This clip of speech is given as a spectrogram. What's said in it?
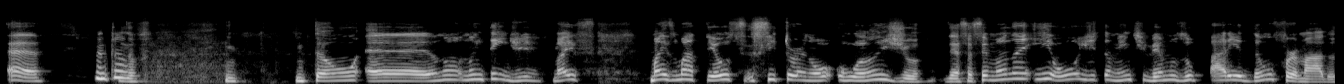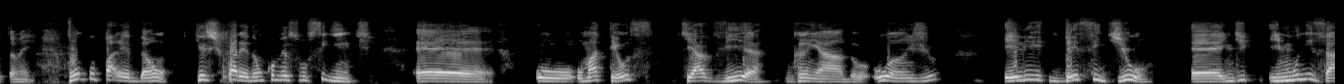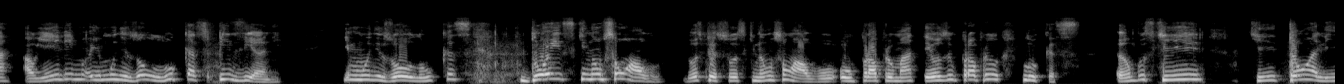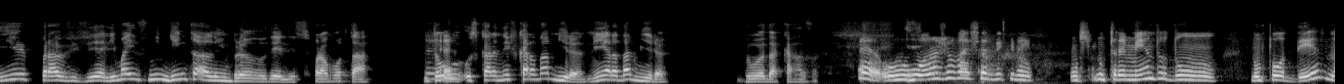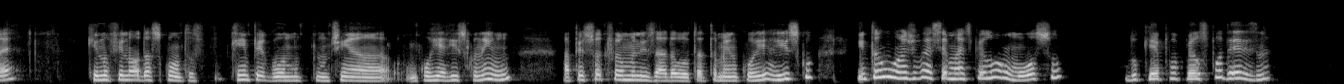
É. Então. No, então, é, eu não, não entendi, mas, mas Mateus se tornou o anjo dessa semana e hoje também tivemos o paredão formado também. Vamos pro paredão, que este paredão começou o seguinte: é, o, o Matheus, que havia ganhado o anjo, ele decidiu é, imunizar alguém. Ele imunizou o Lucas Pisiani. Imunizou o Lucas, dois que não são alvo. Duas pessoas que não são alvo. O próprio Matheus e o próprio Lucas. Ambos que que estão ali para viver ali, mas ninguém tá lembrando deles para votar. Então é. os caras nem ficaram na mira, nem era da mira do, da casa. É, o e... anjo vai servir que nem um, um tremendo de um, de um poder, né? Que no final das contas, quem pegou não, não tinha, não corria risco nenhum. A pessoa que foi imunizada, a outra também não corria risco. Então o anjo vai ser mais pelo almoço do que por, pelos poderes, né?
